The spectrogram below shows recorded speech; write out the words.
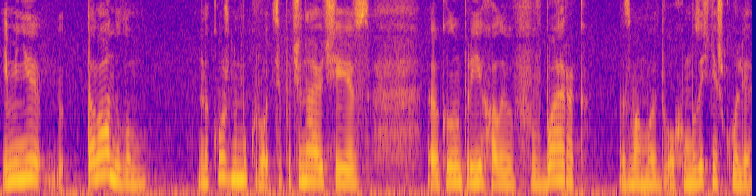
І мені талануло на кожному кроці, починаючи з е, коли ми приїхали в Байрак з мамою вдвох у музичній школі,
